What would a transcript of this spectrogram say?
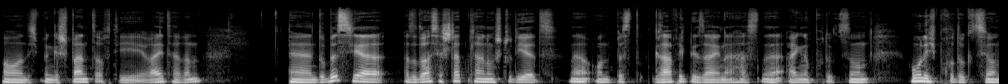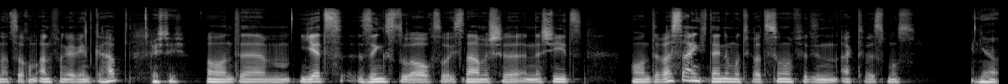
Und ich bin gespannt auf die weiteren. Äh, du bist ja, also du hast ja Stadtplanung studiert ne, und bist Grafikdesigner, hast eine eigene Produktion, Honigproduktion, hast du auch am Anfang erwähnt gehabt. Richtig. Und ähm, jetzt singst du auch so islamische Nasheeds. Und was ist eigentlich deine Motivation für diesen Aktivismus? Ja,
